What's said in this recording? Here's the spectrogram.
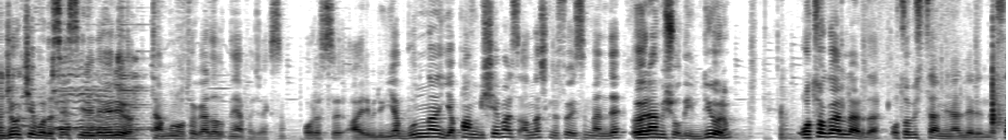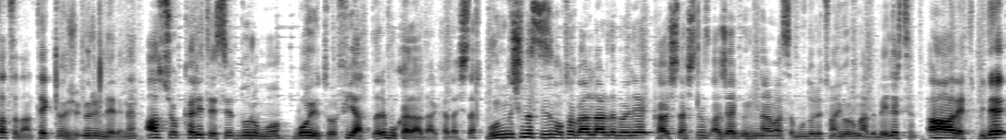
Bence okey bu arada ses yine de veriyor. Sen bunu otogarda alıp ne yapacaksın? Orası ayrı bir dünya. Bununla yapan bir şey varsa Allah aşkına söylesin ben de öğrenmiş olayım diyorum. Otogarlarda, otobüs terminallerinde satılan teknoloji ürünlerinin az çok kalitesi, durumu, boyutu, fiyatları bu kadardı arkadaşlar. Bunun dışında sizin otogarlarda böyle karşılaştığınız acayip ürünler varsa bunu da lütfen yorumlarda belirtin. Aa evet bir de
